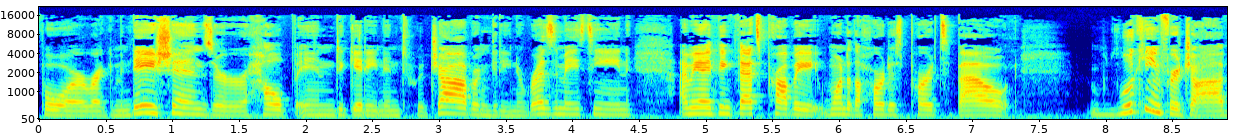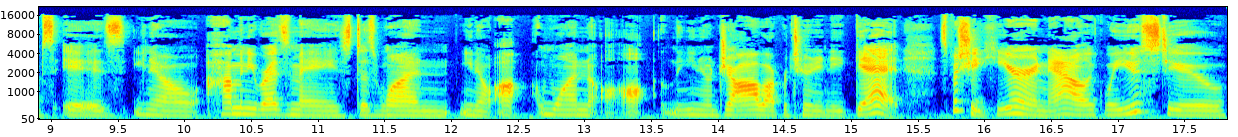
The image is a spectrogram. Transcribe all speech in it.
for recommendations or help into getting into a job or getting a resume seen. I mean, I think that's probably one of the hardest parts about looking for jobs is you know how many resumes does one you know one you know job opportunity get? Especially here and now like we used to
